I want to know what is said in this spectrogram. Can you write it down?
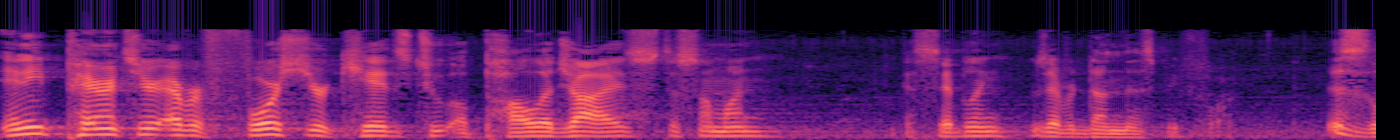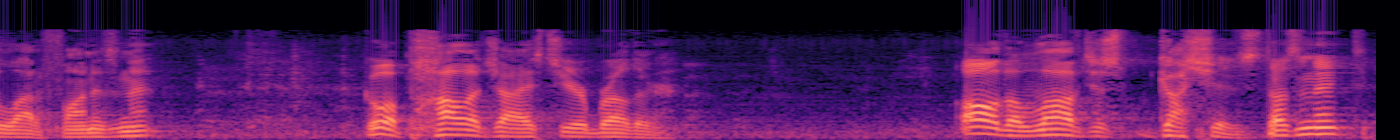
Any parents here ever force your kids to apologize to someone? A sibling? Who's ever done this before? This is a lot of fun, isn't it? Go apologize to your brother. Oh, the love just gushes, doesn't it?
